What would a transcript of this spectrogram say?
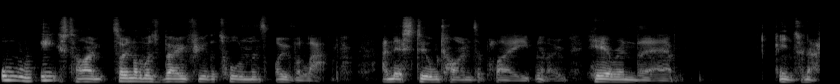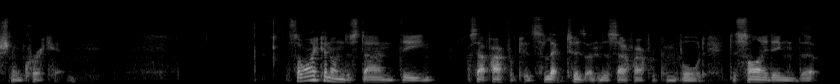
all each time. So in other words, very few of the tournaments overlap, and there's still time to play. You know, here and there, international cricket. So I can understand the South African selectors and the South African board deciding that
